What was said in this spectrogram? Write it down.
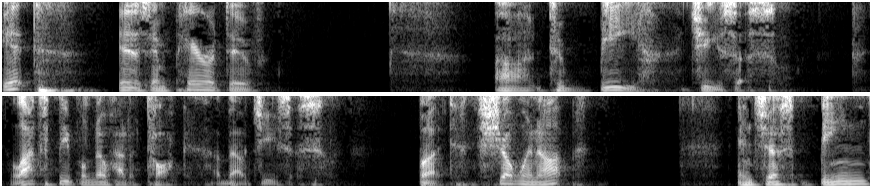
it is imperative uh, to be Jesus, lots of people know how to talk about Jesus. But showing up and just being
